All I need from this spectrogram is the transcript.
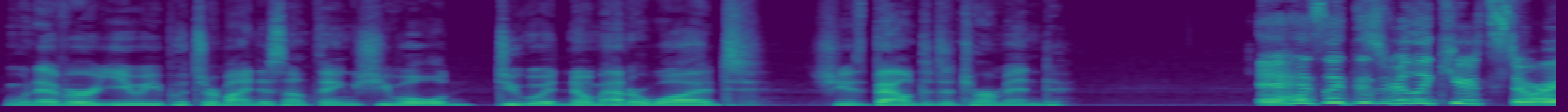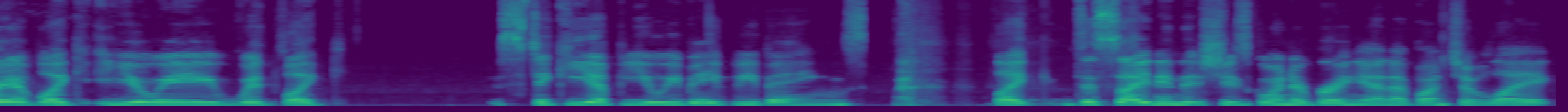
whenever Yui puts her mind to something, she will do it no matter what. She is bound to determined. It has like this really cute story of like Yui with like sticky up Yui baby bangs, like deciding that she's going to bring in a bunch of like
